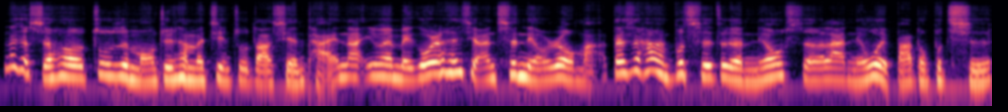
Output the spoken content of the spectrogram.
那个时候驻日盟军他们进驻到仙台，那因为美国人很喜欢吃牛肉嘛，但是他们不吃这个牛舌啦、牛尾巴都不吃。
